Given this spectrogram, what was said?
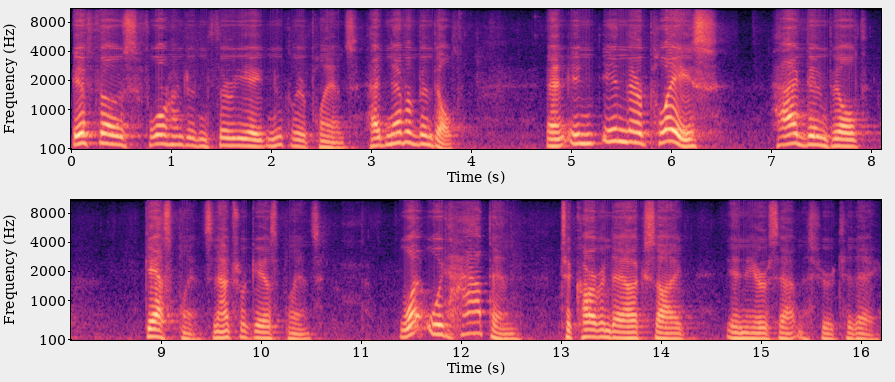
if those 438 nuclear plants had never been built, and in, in their place had been built gas plants, natural gas plants, what would happen to carbon dioxide in the Earth's atmosphere today?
